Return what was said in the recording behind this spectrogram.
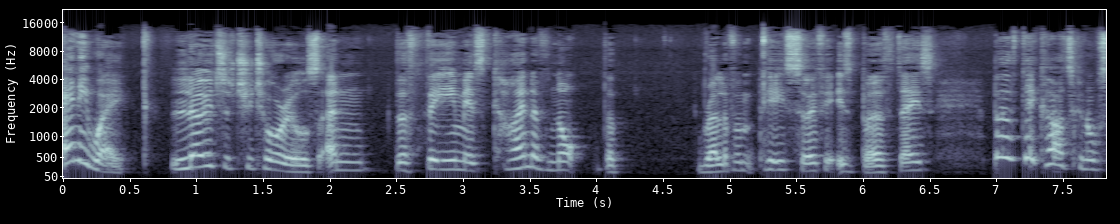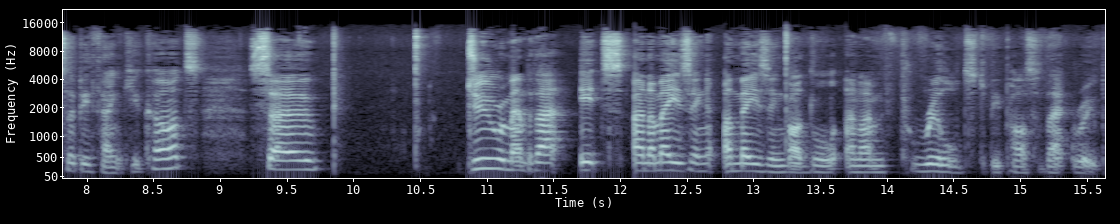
Anyway, loads of tutorials, and the theme is kind of not the relevant piece. So if it is birthdays, Birthday cards can also be thank you cards. So do remember that. It's an amazing, amazing bundle, and I'm thrilled to be part of that group.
